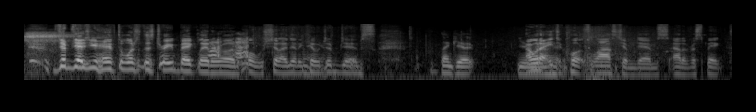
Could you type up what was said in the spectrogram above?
Jim Jams, you have to watch the stream back later on. Oh shit, I nearly killed Jim Jams. Thank you. you I would uh, have now ate your corpse last, Jim Jams, out of respect.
